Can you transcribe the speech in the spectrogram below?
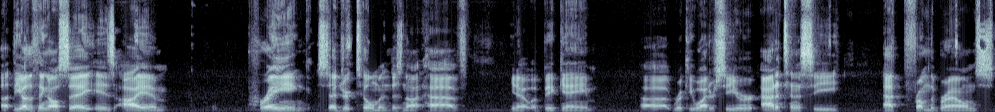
Uh, the other thing I'll say is I am praying Cedric Tillman does not have, you know, a big game. Uh, rookie wide receiver out of Tennessee, at from the Browns.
